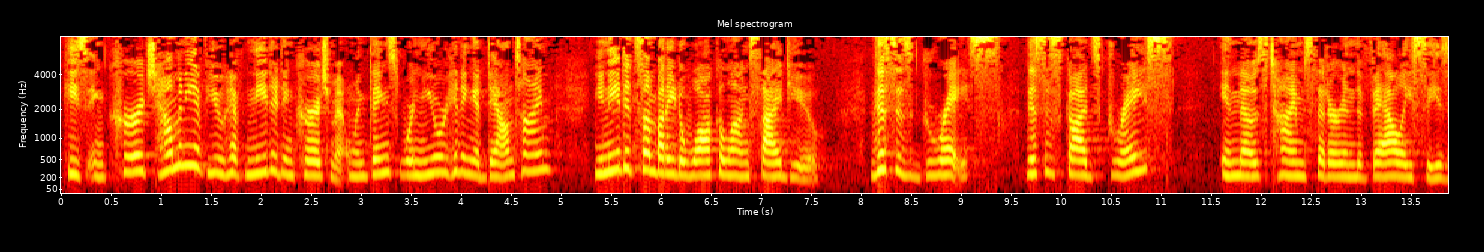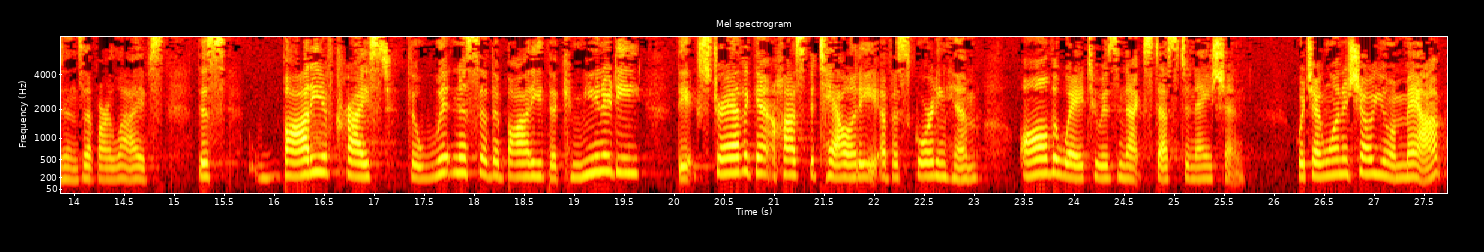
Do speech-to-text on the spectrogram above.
He's encouraged. How many of you have needed encouragement when things, when you were hitting a downtime, you needed somebody to walk alongside you? This is grace. This is God's grace in those times that are in the valley seasons of our lives. This body of Christ, the witness of the body, the community, the extravagant hospitality of escorting him all the way to his next destination, which I want to show you a map.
